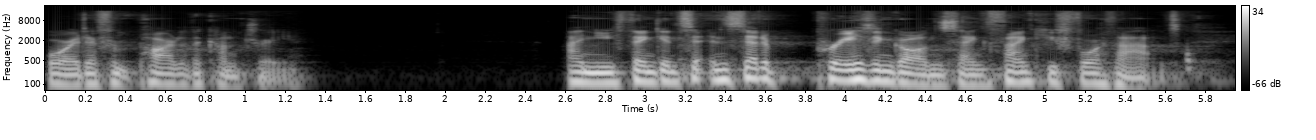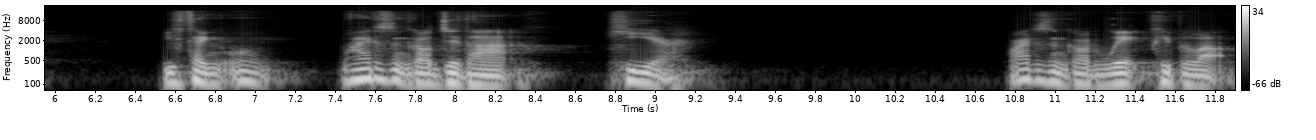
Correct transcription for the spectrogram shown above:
or a different part of the country and you think, instead of praising God and saying, thank you for that, you think, well, why doesn't God do that here? Why doesn't God wake people up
